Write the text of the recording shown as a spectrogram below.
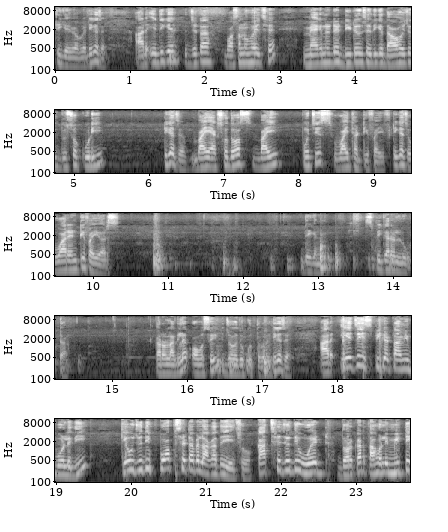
ঠিক এইভাবে, ঠিক আছে? আর এদিকে যেটা বসানো হয়েছে ম্যাগনেটের ডিটেলস এদিকে দেওয়া হয়েছে দুশো কুড়ি, ঠিক আছে? বাই একশো দশ বাই পঁচিশ ওয়াই থার্টি ফাইভ ঠিক আছে? ওয়ারেন্টি ফাইভ ইয়ার্স দেখে নিন স্পিকারের লুকটা কারও লাগলে অবশ্যই যোগাযোগ করতে পারেন, ঠিক আছে? আর এ যে স্পিকারটা আমি বলে দিই, কেউ যদি পপ সেট লাগাতে চাইছো, কাছে যদি ওয়েট দরকার, তাহলে মিটে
